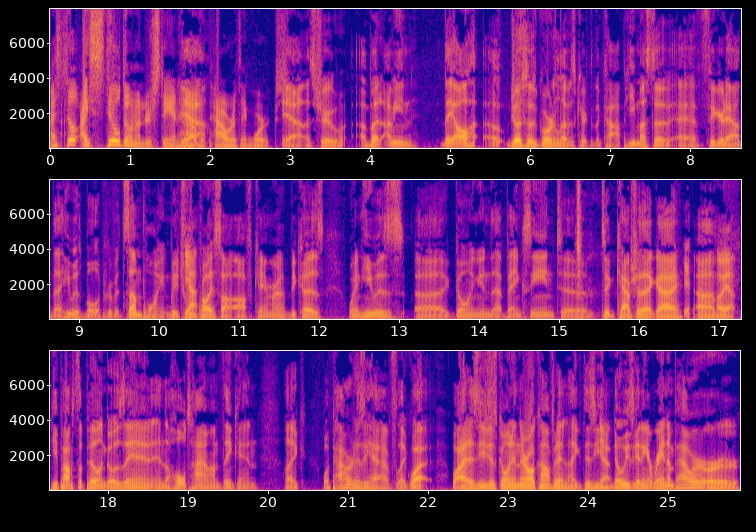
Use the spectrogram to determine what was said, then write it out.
I still, I still don't understand how Yeah. the power thing works. Yeah, that's true. Uh, but I mean, they all uh, Joseph Gordon-Levitt's character, the cop, he must have uh, figured out that he was bulletproof at some point, which Yeah. we probably saw off camera because when he was uh, going into that bank scene to to capture that guy, um, Oh, yeah. he pops the pill and goes in, and the whole time I'm thinking like, what power does he have? Like what? Why is he just going in there all confident? Like, does he Yeah. know he's getting a random power, or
